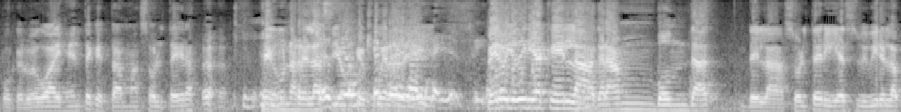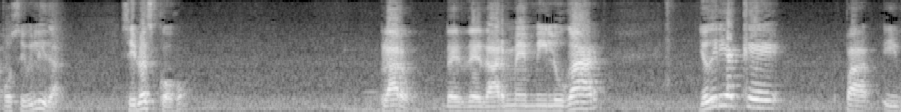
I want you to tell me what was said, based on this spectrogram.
porque luego hay gente que está más soltera en una relación que fuera de ella. Pero yo diría que la gran bondad de la soltería es vivir en la posibilidad, si lo escojo, claro, desde darme mi lugar, yo diría que, pa- y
